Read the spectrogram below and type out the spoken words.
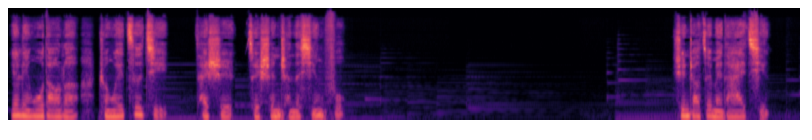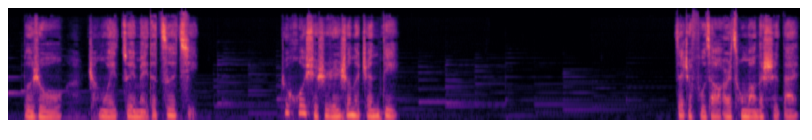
也领悟到了成为自己才是最深沉的幸福。寻找最美的爱情，不如成为最美的自己。这或许是人生的真谛。在这浮躁而匆忙的时代，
